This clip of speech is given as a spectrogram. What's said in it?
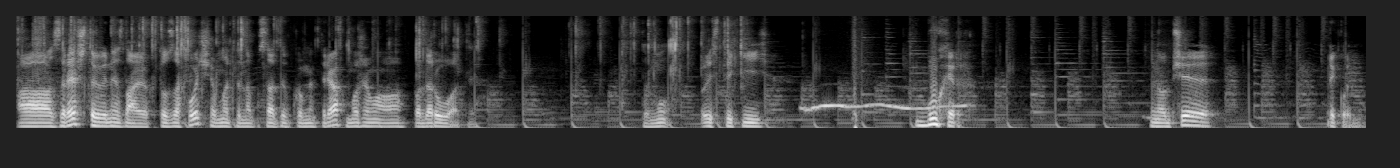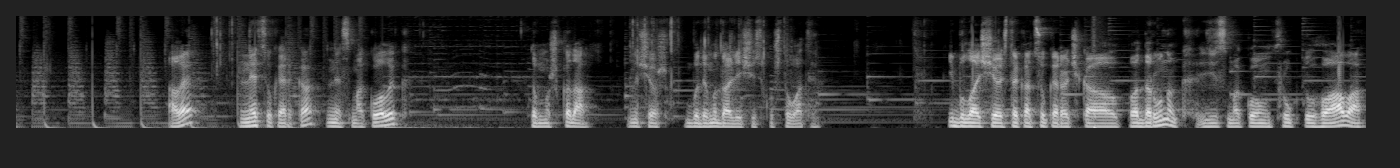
А зрештою, не знаю, хто захоче, можете написати в коментарях, можемо подарувати. Тому ось такий бухер. Ну, взагалі, прикольно. Але не цукерка, не смаколик. Тому шкода. Ну що ж, будемо далі щось куштувати. І була ще ось така цукерочка подарунок зі смаком фрукту гуава.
